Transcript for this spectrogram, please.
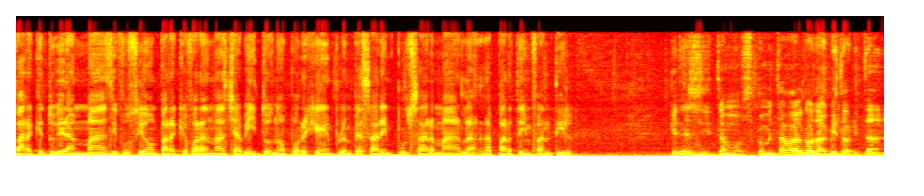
para que tuviera más difusión, para que fueran más chavitos, ¿no? Por ejemplo, empezar a impulsar más la, la parte infantil. ¿Qué necesitamos? Comentaba algo David ahorita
